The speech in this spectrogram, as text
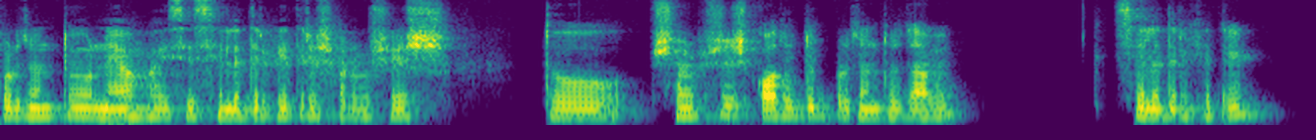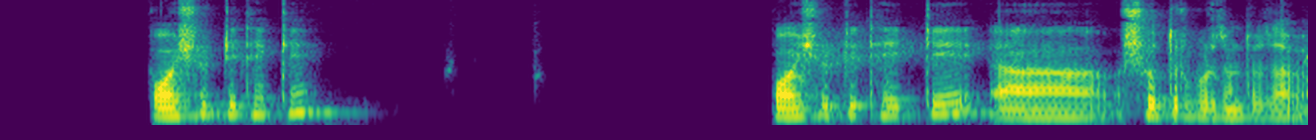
পর্যন্ত নেওয়া হয়েছে ছেলেদের ক্ষেত্রে সর্বশেষ। তো সর্বশেষ কত দূর পর্যন্ত যাবে ছেলেদের ক্ষেত্রে? পঁয়ষট্টি থেকে পঁয়ষট্টি থেকে সত্তর পর্যন্ত যাবে।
